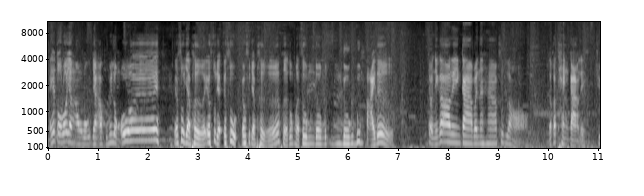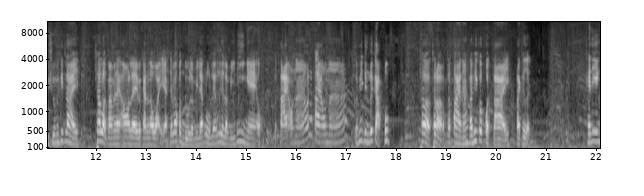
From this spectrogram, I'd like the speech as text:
ไอ้เจ้าโตโร่ยังเอายังเอากูไม่ลงโอ้ยเอลสูอย่าเผลอเอลสูอย่าเอลสูเอลสูอย่าเผลอเผลอตรงเผลอซูมึงโดนโดนกูบึ้มตายเด้อเดี๋ยวนี้ก็เอาเลนกาไปนะครับสุดหล่อ แล้วก็แทงกลางเลยชิวๆไม่คิดอะไรชาลอตมาอะไรเอาอะไรไปกันเราไหวอะใช่ป่ะคนดูเรามีแลกลูกแลกเลือดเรามีนี่ไงโอ้โหตายเอานะว่าจะตายเอานะ แล้วพี่ดึงด้วยกลับปุ๊บชาลอตชาลอตจะตายนะ แล้วพี่ก็กดตายตายเกิด แค่นี้เอง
